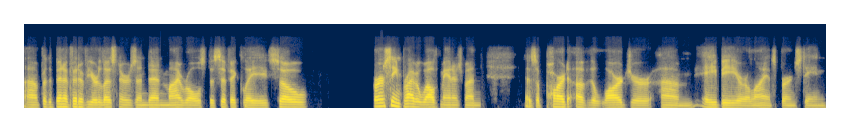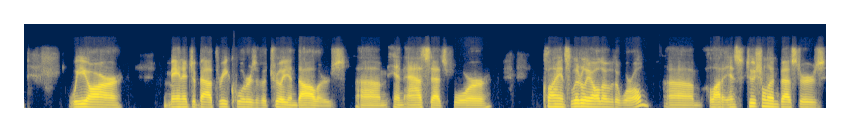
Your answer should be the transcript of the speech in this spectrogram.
uh, for the benefit of your listeners, and then my role specifically. So, Bernstein Private Wealth Management is a part of the larger um, AB or Alliance Bernstein. We are manage about three quarters of a trillion dollars um, in assets for clients literally all over the world, um, a lot of institutional investors.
